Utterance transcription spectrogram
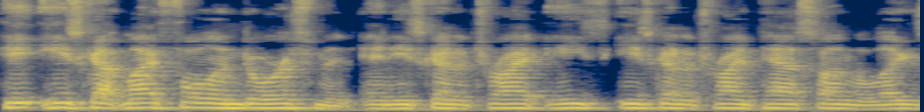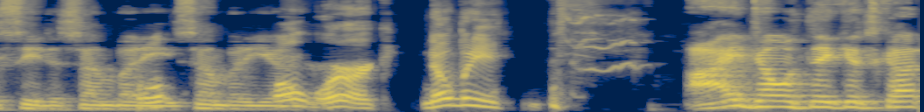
he he's got my full endorsement, and he's going to try he's he's going to try and pass on the legacy to somebody Won't- somebody won't work. Nobody. I don't think it's got.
